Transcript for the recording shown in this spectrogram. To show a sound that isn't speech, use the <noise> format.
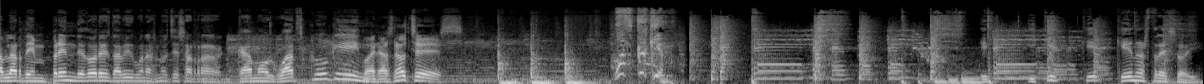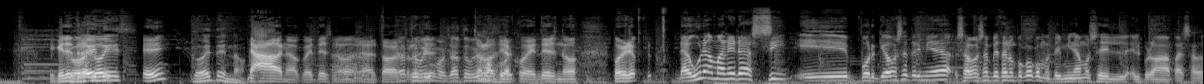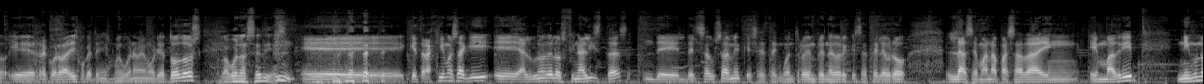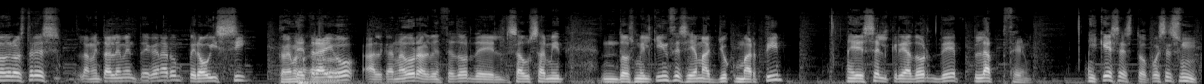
hablar de emprendedores. David, buenas noches. Arrancamos What's Cooking. Buenas noches. What's Cooking. ¿Y, y qué, qué, qué nos traes hoy? ¿Qué te traigo hoy? ¿Eh? ¿Cohetes no? No, no, cohetes no. Ah, todos, ya todos los tuvimos, ya tuvimos Todos los días cohetes no. Pero, de alguna manera sí, eh, porque vamos a terminar, o sea, vamos a empezar un poco como terminamos el, el programa pasado. Eh, recordaréis, porque tenéis muy buena memoria todos, La buena series. <clears throat> eh, que trajimos aquí eh, algunos de los finalistas del, del South Summit, que es este encuentro de emprendedores que se celebró la semana pasada en, en Madrid. Ninguno de los tres, lamentablemente, ganaron, pero hoy sí Tenemos te ganador. traigo al ganador, al vencedor del South Summit 2015, se llama Juk Martí, es el creador de Platform. ¿Y qué es esto? Pues es un,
